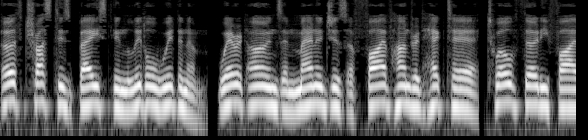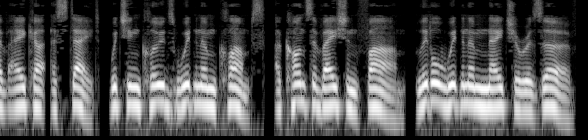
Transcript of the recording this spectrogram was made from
Earth Trust is based in Little Wittenham, where it owns and manages a 500-hectare (1235-acre) estate, which includes Wittenham Clumps, a conservation farm, Little Wittenham Nature Reserve,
